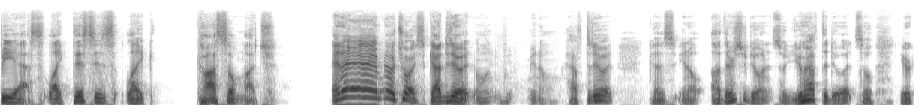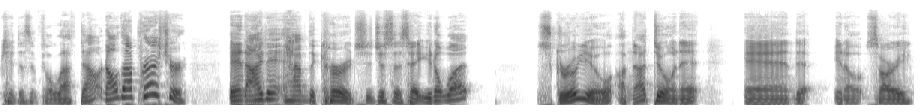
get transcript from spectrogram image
BS. Like this is like costs so much. And I have no choice. Got to do it. You know, have to do it because, you know, others are doing it. So you have to do it. So your kid doesn't feel left out and all that pressure. And I didn't have the courage to just to say, you know what? Screw you. I'm not doing it. And, you know, sorry,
